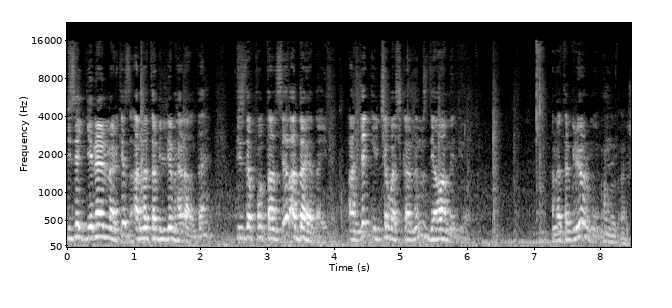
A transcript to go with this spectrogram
Bize genel merkez anlatabildim herhalde. Biz de potansiyel aday adaydık. Ancak ilçe başkanlığımız devam ediyor. Anlatabiliyor muyum? Anladım.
